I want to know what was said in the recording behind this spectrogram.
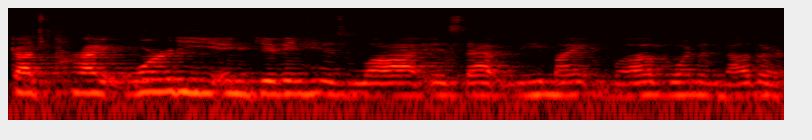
God's priority in giving his law is that we might love one another.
